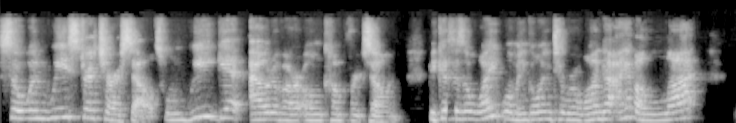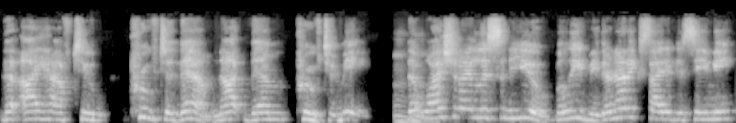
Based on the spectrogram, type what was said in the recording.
So when we stretch ourselves, when we get out of our own comfort zone, because as a white woman going to Rwanda, I have a lot that I have to prove to them, not them prove to me. Mm-hmm. That why should I listen to you? Believe me, they're not excited to see me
